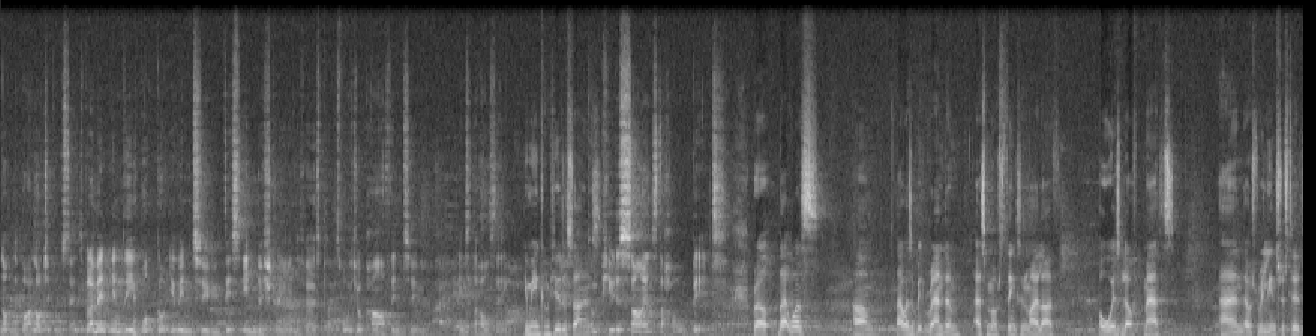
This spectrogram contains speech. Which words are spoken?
not in the biological sense, but I meant in the what got you into this industry in the first place. What was your path into into the whole thing? You mean computer science? Computer science, the whole bit. Well, that was um, that was a bit random, as most things in my life. Always loved maths, and I was really interested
